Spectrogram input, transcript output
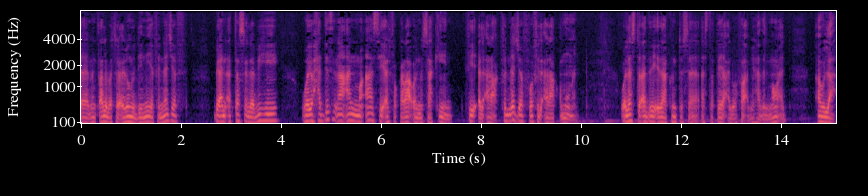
آه، من طلبة العلوم الدينية في النجف بأن أتصل به ويحدثنا عن مآسي الفقراء والمساكين في العراق في النجف وفي العراق عموما. ولست أدري إذا كنت سأستطيع الوفاء بهذا الموعد أو لا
